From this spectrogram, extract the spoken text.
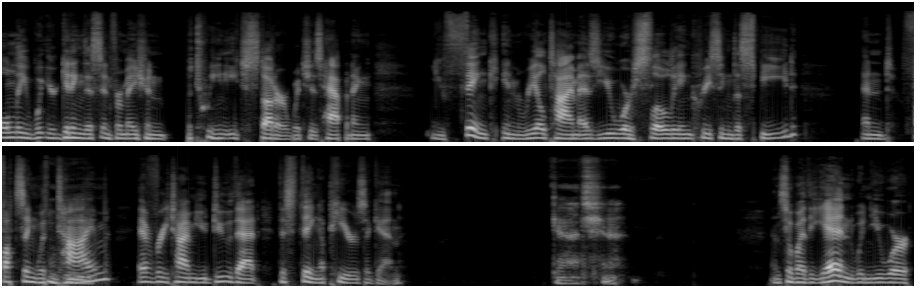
only what you're getting this information between each stutter, which is happening, you think, in real time as you were slowly increasing the speed and futzing with Mhm. time. Every time you do that, this thing appears again. Gotcha. And so by the end, when you were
